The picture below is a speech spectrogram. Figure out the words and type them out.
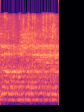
Don't you.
